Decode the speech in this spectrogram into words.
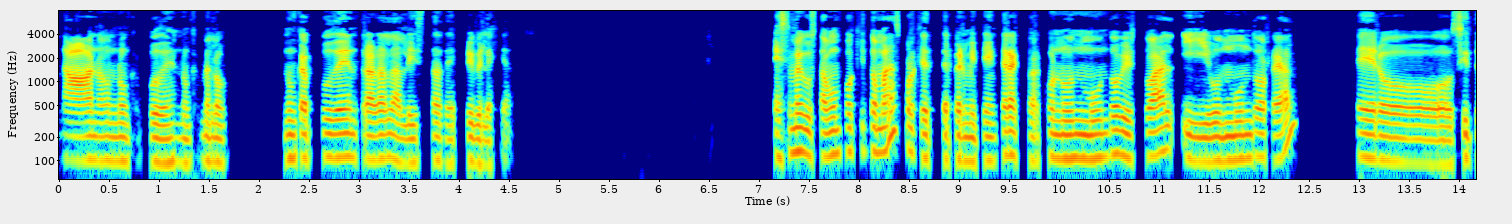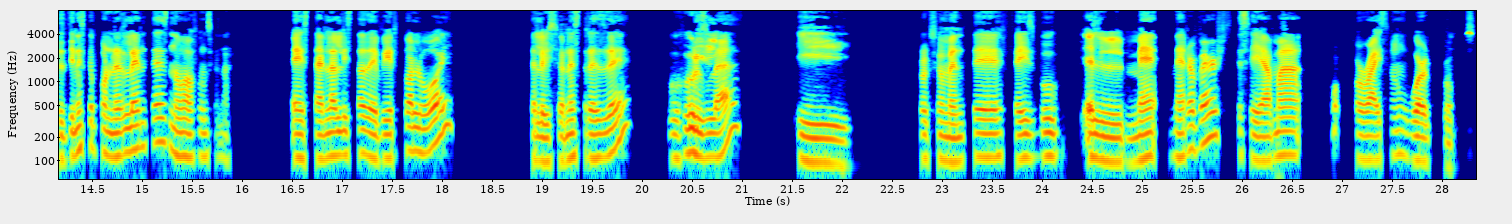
No, no, nunca pude, nunca me lo, nunca pude entrar a la lista de privilegiados. Ese me gustaba un poquito más porque te permitía interactuar con un mundo virtual y un mundo real. pero si te tienes que poner lentes no va a funcionar. Está en la lista de Virtual Boy, televisiones 3D, Google Glass y próximamente Facebook, el Metaverse que se llama Horizon Workrooms,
